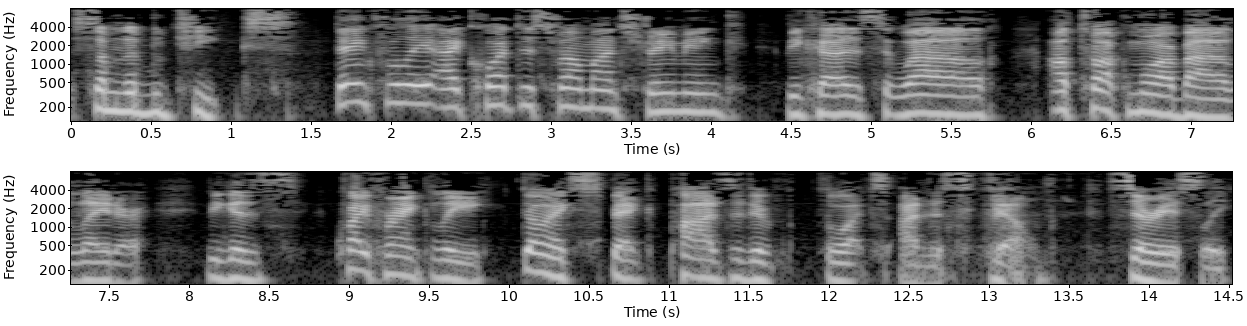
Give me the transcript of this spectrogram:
some of the boutiques. Thankfully, I caught this film on streaming because, well, I'll talk more about it later because, quite frankly, don't expect positive thoughts on this film. Seriously.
